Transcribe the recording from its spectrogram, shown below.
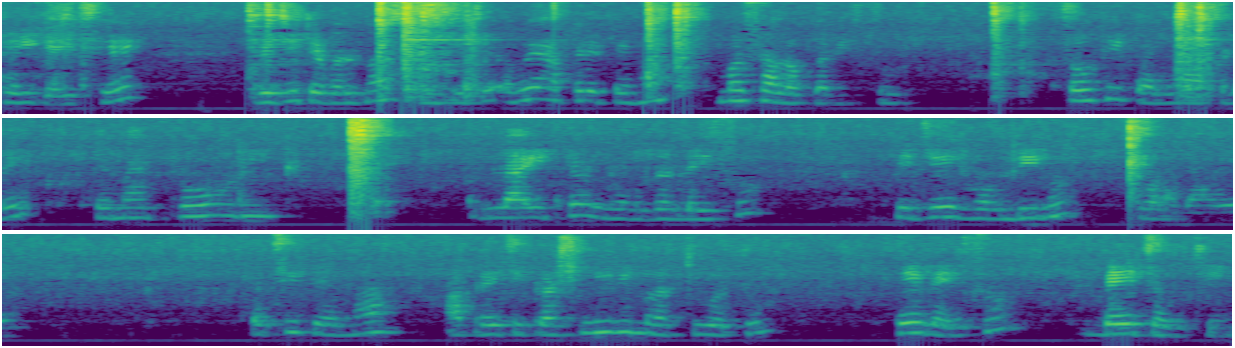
થઈ ગઈ છે. વેજીટેબલમાં સમજી છે હવે આપણે તેમાં મસાલો કરીશું. સૌથી પહેલાં આપણે તેમાં થોડીક લાઇટર હળદર લઈશું, કે જે હળદીનો સ્વાદ આવે. પછી તેમાં આપણે જે કશ્મીરી મરચું હતું, તે લઈશું, બે ચમચી.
